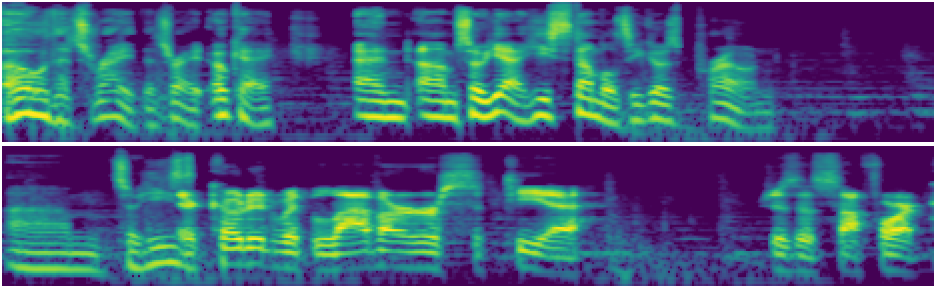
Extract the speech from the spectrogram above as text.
Oh, that's right. That's right. Okay. And um, so yeah, he stumbles. He goes prone. Um, so he's They're coated with lavar satia, which is a sophoric,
